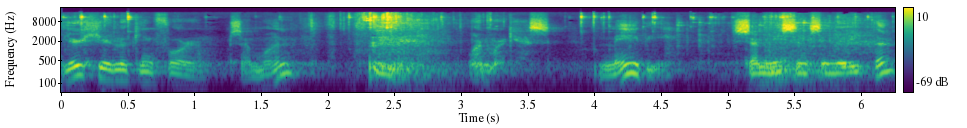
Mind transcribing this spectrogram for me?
You're here looking for someone. One more guess. Maybe some missing senorita?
